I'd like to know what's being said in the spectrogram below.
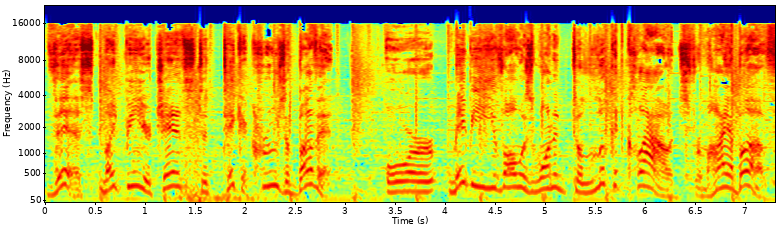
this might be your chance to take a cruise above it. Or maybe you've always wanted to look at clouds from high above.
